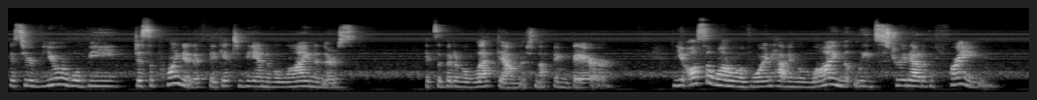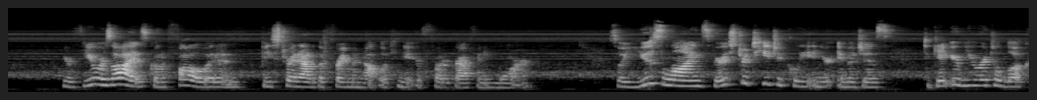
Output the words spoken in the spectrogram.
because your viewer will be disappointed if they get to the end of a line and there's it's a bit of a letdown, there's nothing there. You also want to avoid having a line that leads straight out of the frame. Your viewer's eye is going to follow it and be straight out of the frame and not looking at your photograph anymore. So use lines very strategically in your images to get your viewer to look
